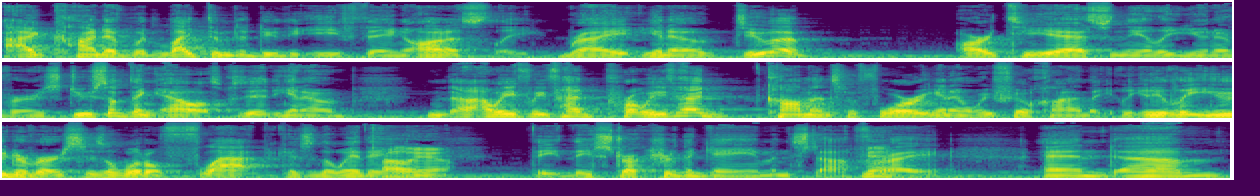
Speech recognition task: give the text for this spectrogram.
I kind of would like them to do the Eve thing, honestly, right? You know, do a RTS in the Elite universe, do something else because it, you know, uh, we've we've had pro, we've had comments before, you know, we feel kind of the Elite universe is a little flat because of the way they oh yeah, they, they structure the game and stuff, Yeah. right? And um,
